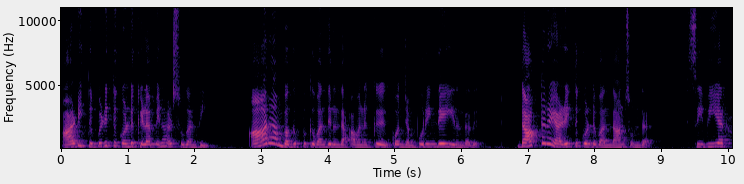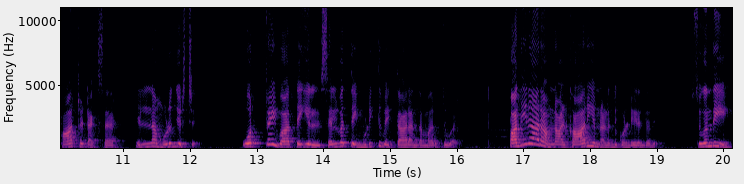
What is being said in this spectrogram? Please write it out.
அடித்து பிடித்து கொண்டு கிளம்பினாள் சுகந்தி. ஆறாம் வகுப்புக்கு வந்திருந்த அவனுக்கு கொஞ்சம் புரிந்தே இருந்தது. டாக்டரை அழைத்து கொண்டு வந்தான் Sundar. Severe heart attack sir எல்லாம் முடிஞ்சிருச்சு. ஒற்றை வார்த்தையில் செல்வத்தை முடித்து வைத்தார் அந்த மருத்துவர். பதினாறாம் நாள் காரியம் நடந்து கொண்டிருந்தது. சுகந்தி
